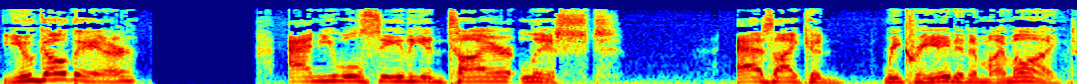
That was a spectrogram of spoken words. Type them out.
You go there, and you will see the entire list as I could recreate it in my mind.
